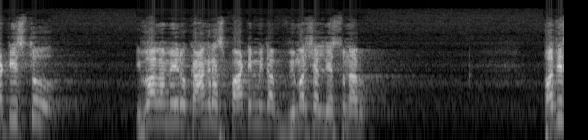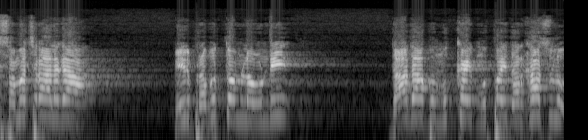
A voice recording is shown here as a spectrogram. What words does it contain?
నటిస్తూ ఇవాళ మీరు కాంగ్రెస్ పార్టీ మీద విమర్శలు చేస్తున్నారు. పది సంవత్సరాలుగా మీరు ప్రభుత్వంలో ఉండి దాదాపు ముప్పై ముప్పై దరఖాస్తులు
